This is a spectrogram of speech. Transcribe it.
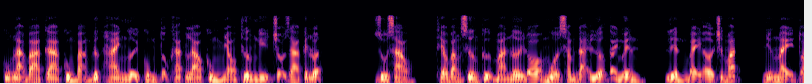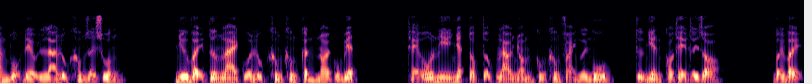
cũng là ba ca cùng bàng đức hai người cùng tộc khác lão cùng nhau thương nghị cho ra kết luận. Dù sao, theo băng xương cự ma nơi đó mua sắm đại lượng tài nguyên, liền bày ở trước mắt, những này toàn bộ đều là lục không rơi xuống. Như vậy tương lai của lục không không cần nói cũng biết thẻ ô ni nhất tộc tộc lao nhóm cũng không phải người ngu, tự nhiên có thể thấy rõ. Bởi vậy,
